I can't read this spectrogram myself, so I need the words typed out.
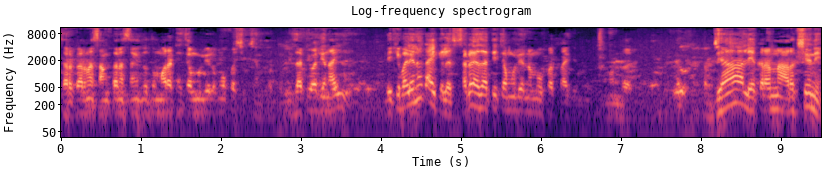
सरकारनं सांगताना सांगितलं तर मराठ्याच्या मुलीला मोफत शिक्षण करतो. मी जातीवादी नाही. लेखीबाळीनं काय केलं? सगळ्या जातीच्या मुलींना मोफत पाहिजे म्हणलं. ज्या लेकरांना आरक्षण आहे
